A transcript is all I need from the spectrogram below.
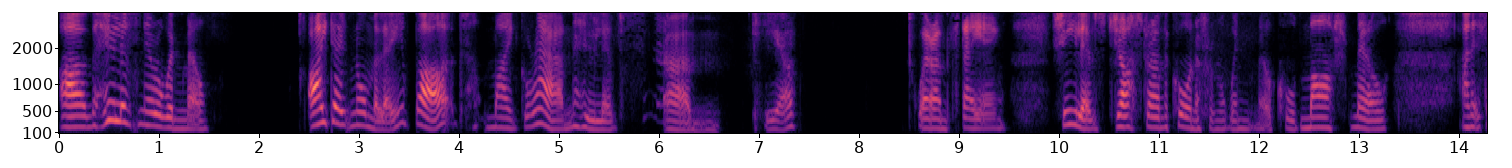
um, who lives near a windmill? I don't normally, but my gran, who lives um, here, where I'm staying, she lives just around the corner from a windmill called Marsh Mill. And it's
